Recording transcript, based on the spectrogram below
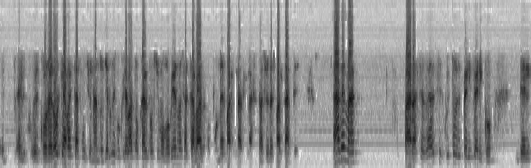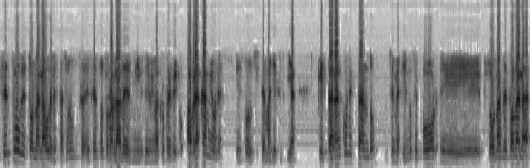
eh, el, corredor ya va a estar funcionando, ya lo único que le va a tocar al próximo gobierno es acabar o poner más las, las estaciones faltantes. Además, para cerrar el circuito del periférico, del centro de Tonalá o de la estación centro Tonalá de mi, de mi macroperiférico, habrá camiones, esto el sistema ya existía, que estarán conectando, se metiéndose por eh, zonas de Tonalá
